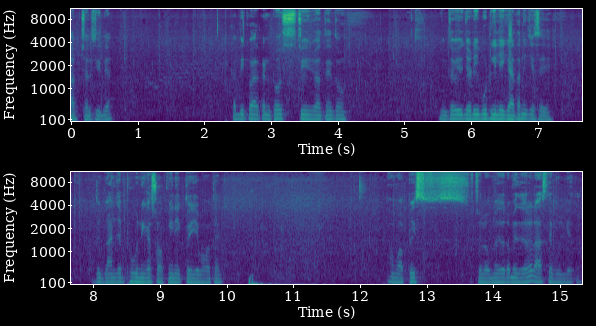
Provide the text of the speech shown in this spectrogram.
अब चल सीधे। कभी कभार कंट्रोल्स चेंज होते हैं तो। जब ये जड़ी बूटी लेके आता नीचे से तो गांजा फूकने का शौकीन एक तो ये बहुत है। हम वापस, चलो, मैं ज़रा मैं ज़रा रास्ते भूल गया था।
